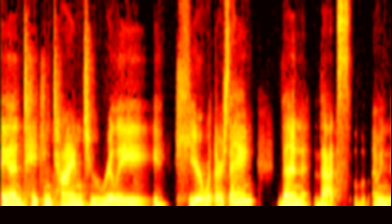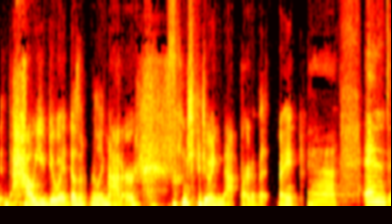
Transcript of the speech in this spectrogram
and taking time to really hear what they're saying then that's i mean how you do it doesn't really matter as long as you're doing that part of it right? Yeah. And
